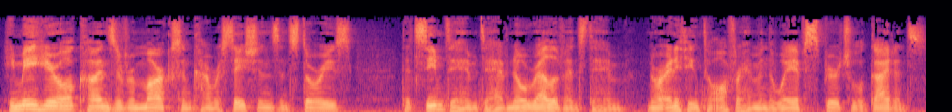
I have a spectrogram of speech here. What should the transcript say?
he may hear all kinds of remarks and conversations and stories that seem to him to have no relevance to him, nor anything to offer him in the way of spiritual guidance.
